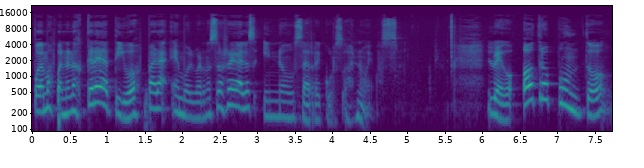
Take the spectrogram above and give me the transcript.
podemos ponernos creativos para envolver nuestros regalos y no usar recursos nuevos. Luego, otro punto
